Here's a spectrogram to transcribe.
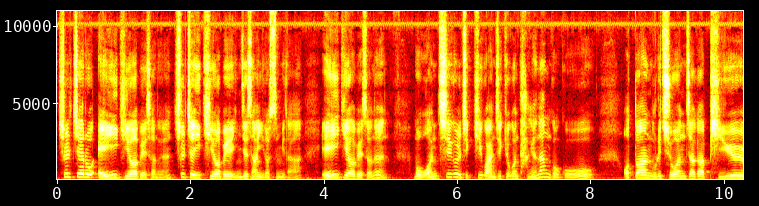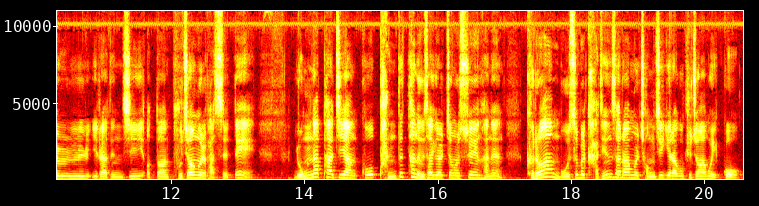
실제로 A 기업에서는 실제 이 기업의 인재상이 이렇습니다. A 기업에서는 뭐 원칙을 지키고 안 지키고는 당연한 거고 어떠한 우리 지원자가 비율이라든지 어떠한 부정을 봤을 때 용납하지 않고 반듯한 의사결정을 수행하는 그러한 모습을 가진 사람을 정직이라고 규정하고 있고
